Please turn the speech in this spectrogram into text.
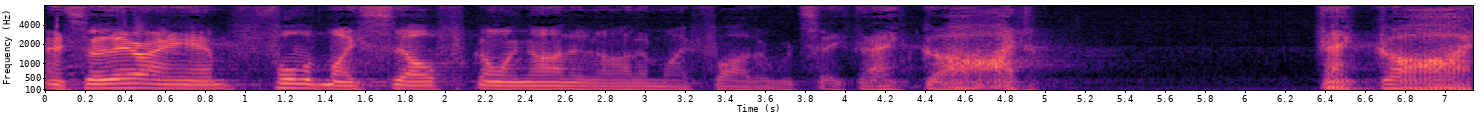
And so there I am, full of myself, going on and on. And my father would say, Thank God. Thank God.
